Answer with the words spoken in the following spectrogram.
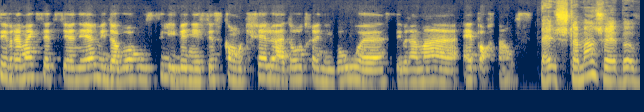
c'est vraiment exceptionnel, mais de voir aussi les bénéfices concrets là, à d'autres niveaux, euh, c'est vraiment euh, important aussi. Ben justement, je ben,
